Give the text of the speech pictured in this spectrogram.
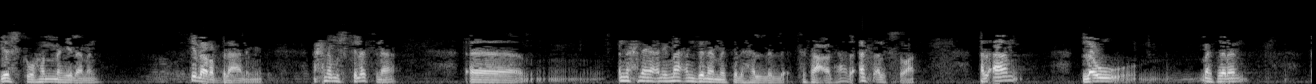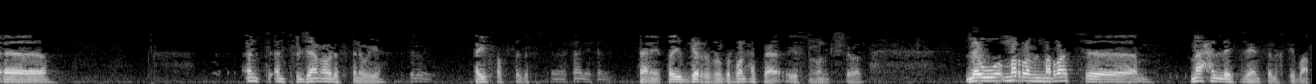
يشكو همه إلى من؟ إلى رب العالمين. إحنا مشكلتنا آه ان إحنا يعني ما عندنا مثل هالتفاعل هذا. أسألك سؤال. الآن لو مثلا آه أنت أنت في الجامعة ولا في الثانوية؟ الثانوية. أي صف تدرس؟ ثاني ثاني ثاني طيب قرب الميكروفون حتى يسمعونك الشباب. لو مرة من المرات ما حليت زين في الاختبار؟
